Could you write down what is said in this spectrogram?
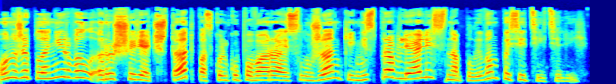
Он уже планировал расширять штат, поскольку повара и служанки не справлялись с наплывом посетителей.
